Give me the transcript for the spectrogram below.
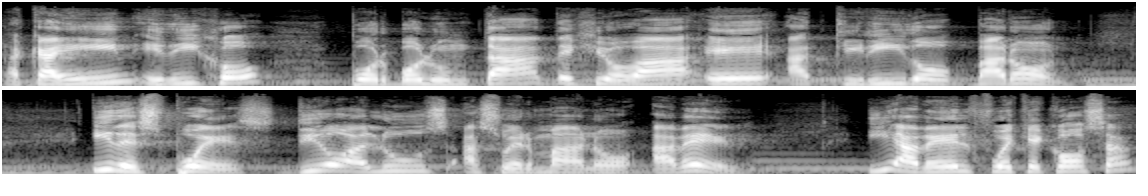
A Caín y dijo, por voluntad de Jehová he adquirido varón. Y después dio a luz a su hermano Abel. ¿Y Abel fue qué cosa?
